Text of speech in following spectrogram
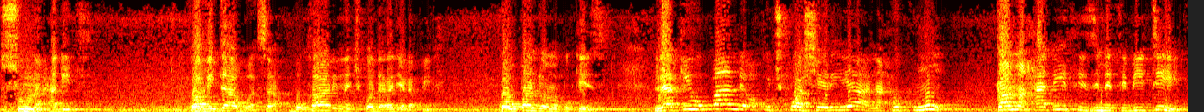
sunna hadithi. Kwa vitabu hasa bukhari inachukua daraja la pili kwa upande wa mapokezi lakini upande wa kuchukua sheria na hukmu kama hadithi zimethibiti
